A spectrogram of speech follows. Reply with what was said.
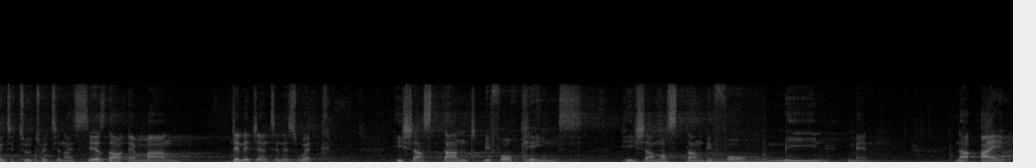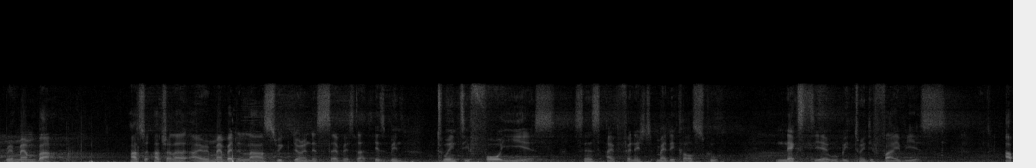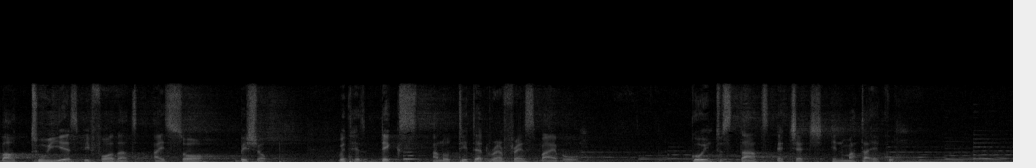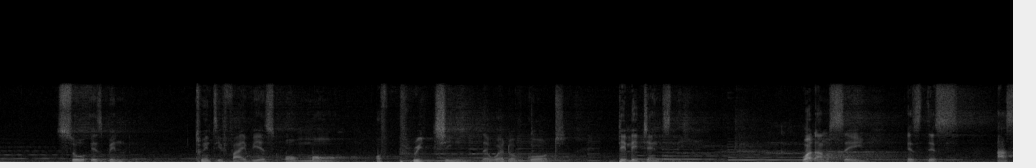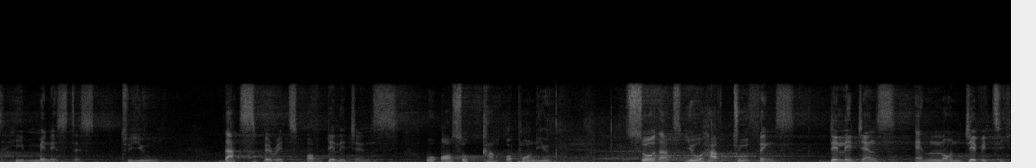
22, 29, seest thou a man diligent in his work? He shall stand before kings, he shall not stand before mean men. Now, I remember, actually, I remember the last week during the service that it's been 24 years since I finished medical school. Next year will be 25 years. About two years before that, I saw Bishop with his Dake's annotated reference Bible going to start a church in Mataheko. So it's been 25 years or more of preaching the word of God diligently. What I'm saying is this as He ministers to you, that spirit of diligence will also come upon you. So that you have two things diligence and longevity.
